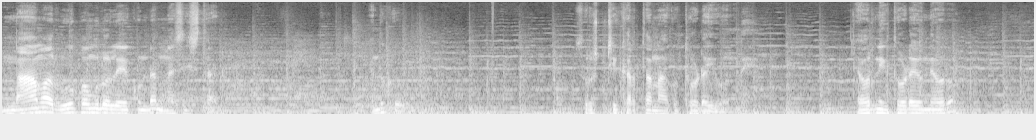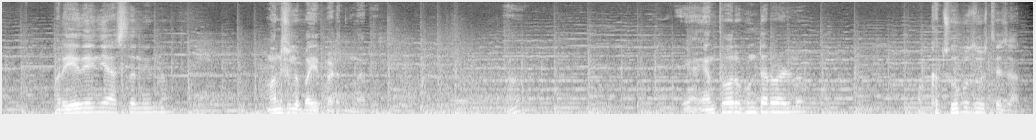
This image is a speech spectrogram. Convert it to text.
నామ రూపములో లేకుండా నశిస్తాడు. ఎందుకు? సృష్టికర్త నాకు తోడై ఉంది. ఎవరు నీకు తోడై ఉంది ఎవరు? మరి ఏదేం చేస్తుంది నిన్ను? మనుషులు భయపెడుతున్నారు. ఎంతవరకు ఉంటారు వాళ్ళు? ఒక్క చూపు చూస్తే చాలు.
